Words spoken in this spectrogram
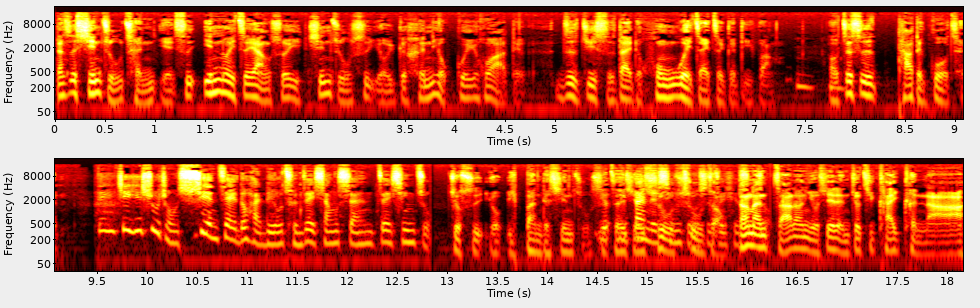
但是新竹城也是因为这样，所以新竹是有一个很有规划的日据时代的风味在这个地方。嗯，哦，这是它的过程。但是这些树种现在都还留存在香山，在新竹，就是有一半的新竹是这些树树种。当然，杂乱有些人就去开垦啊，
